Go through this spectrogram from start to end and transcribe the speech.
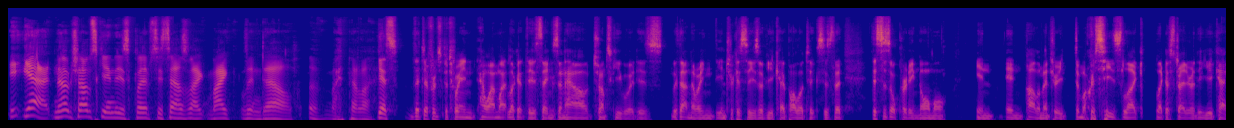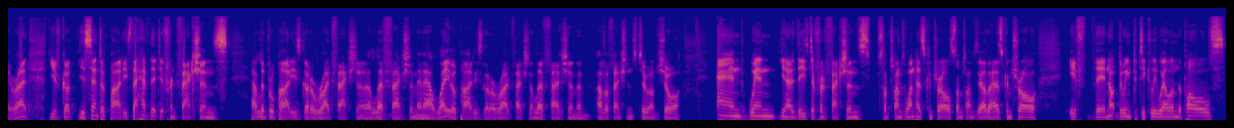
Yeah, Noam Chomsky in these clips. He sounds like Mike Lindell of My Pillow. Yes, the difference between how I might look at these things and how Chomsky would is, without knowing the intricacies of UK politics, is that this is all pretty normal in, in parliamentary democracies like like Australia and the UK, right? You've got your centre parties; they have their different factions. Our Liberal Party's got a right faction and a left faction, and our Labor Party's got a right faction, and a left faction, and other factions too, I'm sure. And when you know these different factions, sometimes one has control, sometimes the other has control. If they're not doing particularly well in the polls,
